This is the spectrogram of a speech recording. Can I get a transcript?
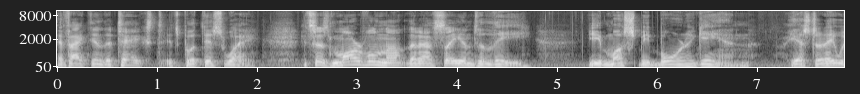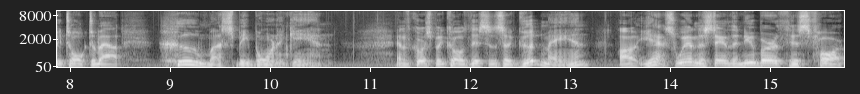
In fact, in the text, it's put this way It says, Marvel not that I say unto thee, you must be born again. Yesterday we talked about who must be born again. And of course, because this is a good man, uh, yes, we understand the new birth is for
